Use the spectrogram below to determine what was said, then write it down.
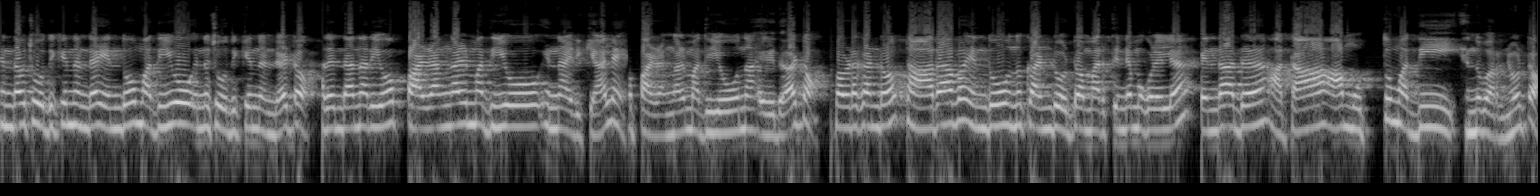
എന്താ ചോദിക്കുന്നുണ്ട്? എന്തോ മതിയോ എന്ന് ചോദിക്കുന്നുണ്ട് കേട്ടോ. അതെന്താണെന്നറിയോ പഴങ്ങൾ മതിയോ എന്നായിരിക്കാം അല്ലെ? പഴങ്ങൾ മതിയോ എന്ന് എഴുതുക കേട്ടോ. അപ്പൊ അവിടെ കണ്ടോ? താറാവ് എന്തോ ഒന്ന് കണ്ടു കേട്ടോ മരത്തിന്റെ മുകളിൽ. എന്താ അത്? അതാ ആ മുത്തു മതി എന്ന് പറഞ്ഞു കേട്ടോ.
